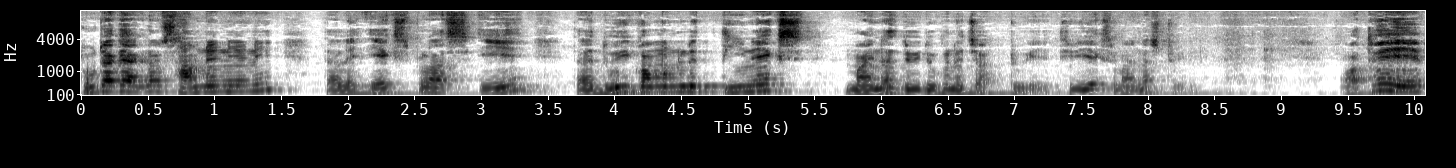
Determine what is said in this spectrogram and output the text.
টুটাকে একদম সামনে নিয়ে নিই, তাহলে এক্স প্লাস এ তাহলে দুই কমন হলে তিন এক্স মাইনাস দুই দুগুণে চার two a three x minus two a অতএব,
